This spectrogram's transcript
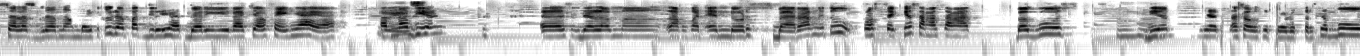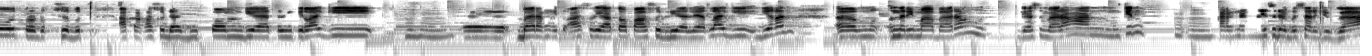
selebgram yang baik itu dapat dilihat dari Rachel V-nya ya, karena Yes. dia eh, dalam melakukan endorse barang itu cross check-nya sangat-sangat bagus. Mhm. Dia lihat asal usul produk tersebut, produk tersebut apakah sudah di POM dia teliti lagi, Mhm. eh, barang itu asli atau palsu dia lihat lagi. Dia kan eh, menerima barang gak sembarangan, mungkin Mhm. karena dia sudah besar juga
